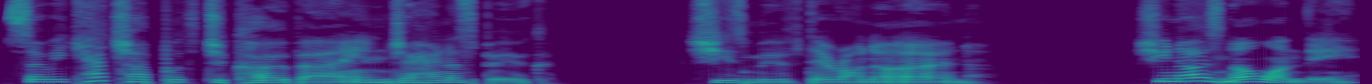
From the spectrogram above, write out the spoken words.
So we catch up with Jacoba in Johannesburg. She's moved there on her own. She knows no one there,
